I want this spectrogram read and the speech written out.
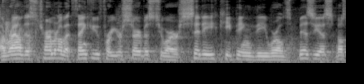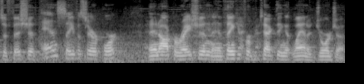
around this terminal, but thank you for your service to our city, keeping the world's busiest, most efficient, and safest airport in operation, and thank you for protecting Atlanta, Georgia.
